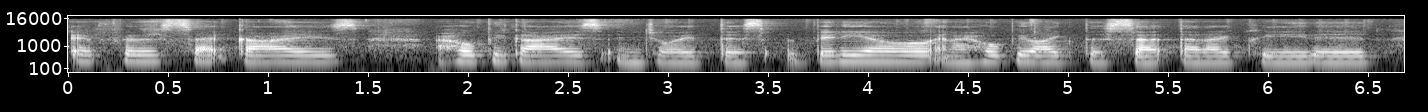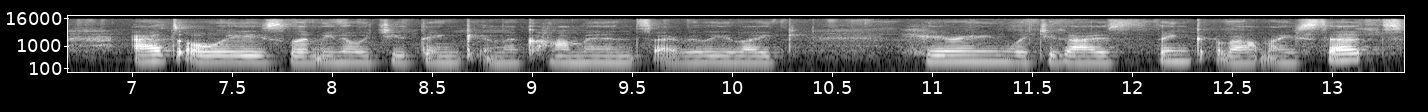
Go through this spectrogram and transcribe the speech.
it for this set guys I hope you guys enjoyed this video and I hope you like the set that I created. As always, let me know what you think in the comments. I really like hearing what you guys think about my sets.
